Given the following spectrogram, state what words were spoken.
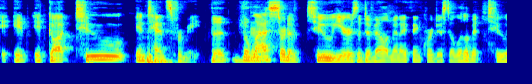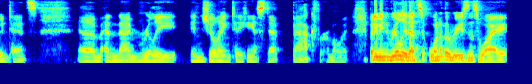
it it got too intense for me. The the Sure. last sort of two years of development, I think, were just a little bit too intense. Um, and I'm really enjoying taking a step back for a moment. But I mean, really, that's one of the reasons why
